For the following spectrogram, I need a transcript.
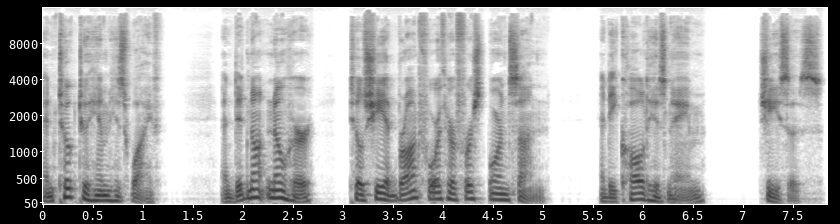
and took to him his wife, and did not know her till she had brought forth her firstborn son and he called his name Jesus.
